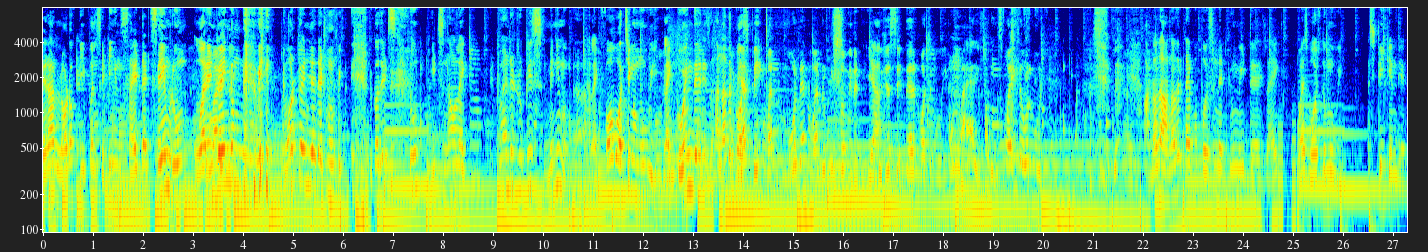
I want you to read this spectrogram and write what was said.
there are a lot of people sitting inside that same room who are enjoying the movie want to enjoy that movie because it's too it's now like 200 rupees minimum Yeah. like for watching a movie like going there is another We are cost paying one more than one rupee per minute Yeah. to just sit there and watch a movie. Mm. Why are you fucking spoiling the whole mood? another another type of person that you meet there is like who has watched the movie and still came there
